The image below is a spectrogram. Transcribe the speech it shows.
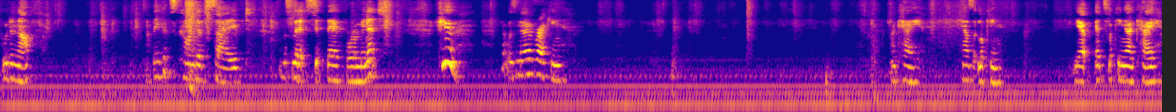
good enough. I think it's kind of saved. I'll just let it sit there for a minute. Phew, that was nerve-wracking. Okay, how's it looking? Yep, it's looking okay.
